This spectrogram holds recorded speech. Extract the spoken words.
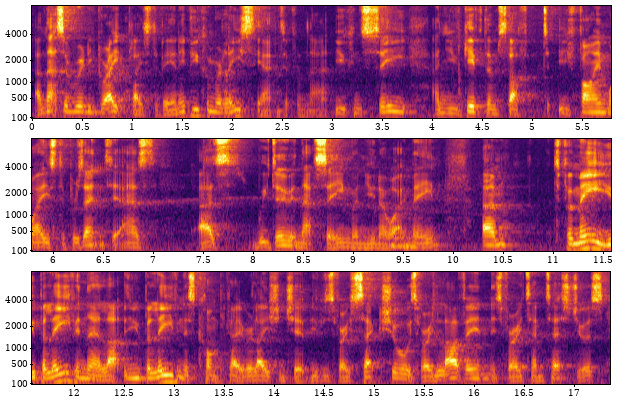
and that's a really great place to be. And if you can release the actor from that, you can see and you give them stuff. To, you find ways to present it as as we do in that scene when you know what I mean. Um, for me, you believe in their lo- you believe in this complicated relationship. It's very sexual, it's very loving, it's very tempestuous,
